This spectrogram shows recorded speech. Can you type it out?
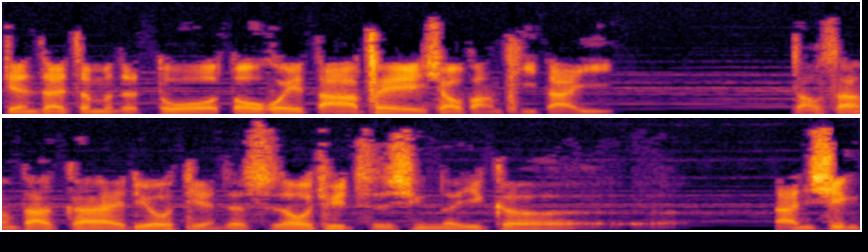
现在这么的多，都会搭配消防替代役。早上大概六点的时候去执行了一个男性，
